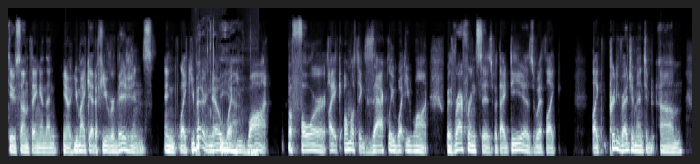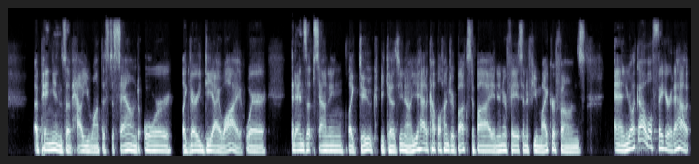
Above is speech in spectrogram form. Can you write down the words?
do something and then you know you might get a few revisions and like you better know Yeah. what you want before like almost exactly what you want with references with ideas with like like pretty regimented um opinions of how you want this to sound or like very DIY where it ends up sounding like Duke because you know you had a couple hundred bucks to buy an interface and a few microphones and you're like oh we'll figure it out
